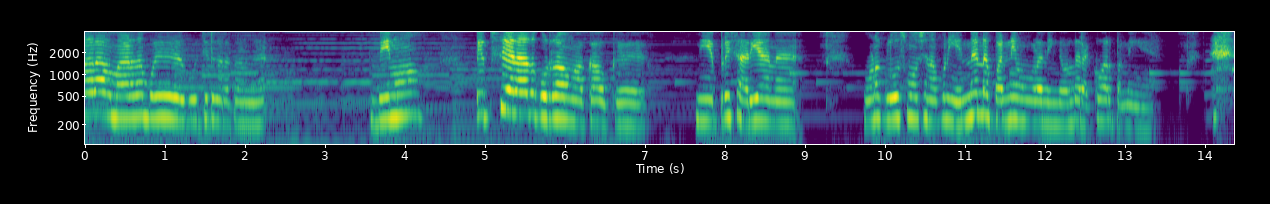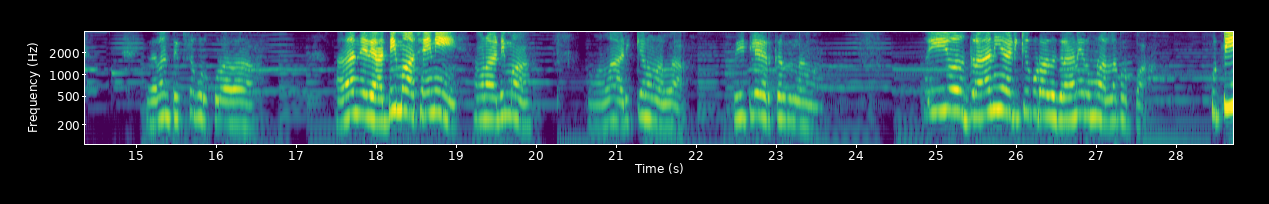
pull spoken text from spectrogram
வேற அவன் மேலே தான் போய் குதிச்சிட்டு கிடக்கானுங்க. பீமோ டிப்ஸ் ஏதாவது கொடுறா அவங்க அக்காவுக்கு. நீ எப்படி சரியான உனக்கு லூஸ் மோஷன் அப்போ நீ என்னென்ன பண்ணி உங்களை நீங்கள் வந்து ரெக்கவர் பண்ணீங்க? இதெல்லாம் டிப்ஸ் கொடுக்கக்கூடாதா அதான் சரி அடிமா சைனி அவனை அடிமா அவனெல்லாம் அடிக்கணும் நல்லா. வீட்டிலே இருக்கிறது இல்லாமல் ஐயோ அது கிராணியை அடிக்கக்கூடாது கிராணி ரொம்ப நல்ல பாப்பா. குட்டி?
